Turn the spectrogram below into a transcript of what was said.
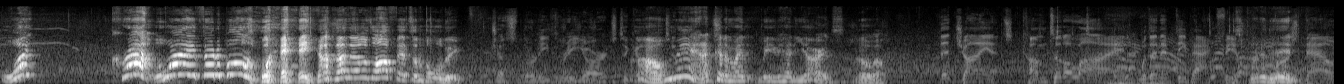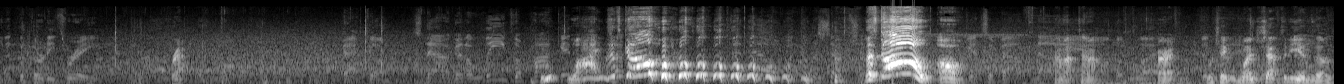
What? Crap! Well, why did I throw the ball away? I thought that was offensive holding. Just 33 yards to go. Oh man, I could have maybe had yards. Oh well. The Giants come to the line with an empty backfield. Let's run it in. First down at the 33. Crap. Beckham's now going to leave the Ooh, pocket. why? Let's go! Now with the reception. Let's go! Oh. Time out, time out. on take one shot to the end zone.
